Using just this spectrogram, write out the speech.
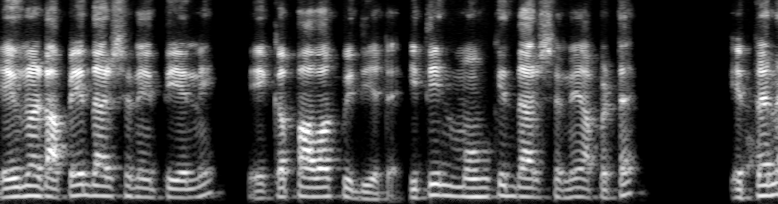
ඒ වුණාට අපේ දර්ශනයේ තියෙන්නේ ඒක පවක් විදියට. ඉතින් මොහුගේ දර්ශනය අපට එතන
